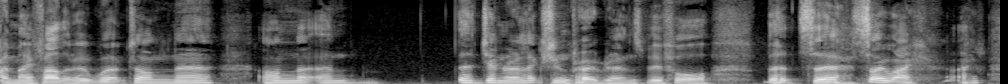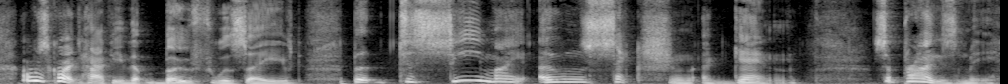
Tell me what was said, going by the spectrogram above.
and my father had worked on, uh, on um, uh, general election programs before. But uh, so I, I, I was quite happy that both were saved. But to see my own section again surprised me.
